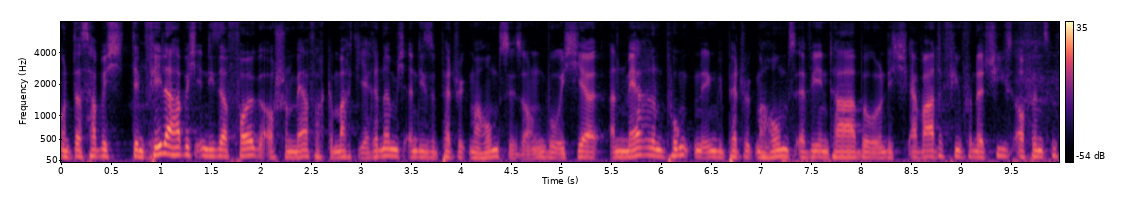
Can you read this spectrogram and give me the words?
Und das habe ich, den Fehler habe ich in dieser Folge auch schon mehrfach gemacht. Ich erinnere mich an diese Patrick Mahomes-Saison, wo ich hier an mehreren Punkten irgendwie Patrick Mahomes erwähnt habe und ich erwarte viel von der Chiefs Offense.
